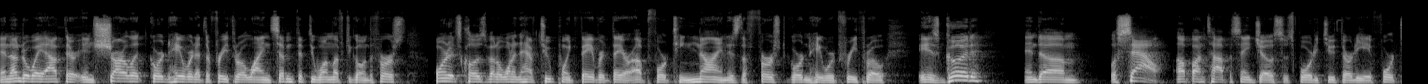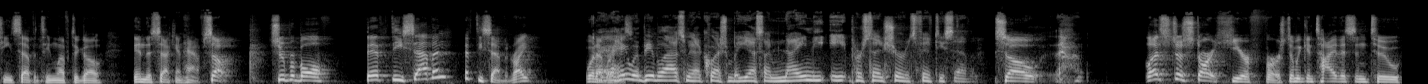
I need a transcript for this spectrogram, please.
And underway out there in Charlotte. Gordon Hayward at the free throw line, 7.51 left to go in the first. Hornets close about a one and a half, two point favorite. They are up 14 9 as the first Gordon Hayward free throw is good. And um, LaSalle up on top of St. Joseph's, 42 38, 14 17 left to go in the second half. So, Super Bowl 57? 57, right? Whatever. I hate when people ask me that question, but yes, I'm 98% sure it's 57. So let's just start here first, and we can tie this into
